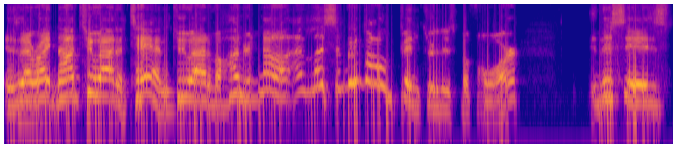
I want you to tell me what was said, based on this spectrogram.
Is that right? Not two out of 10, two out of 100. No, and listen, we've all been through this before. This is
